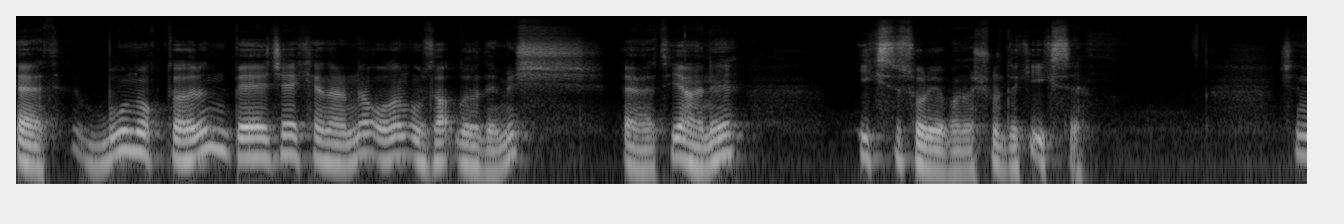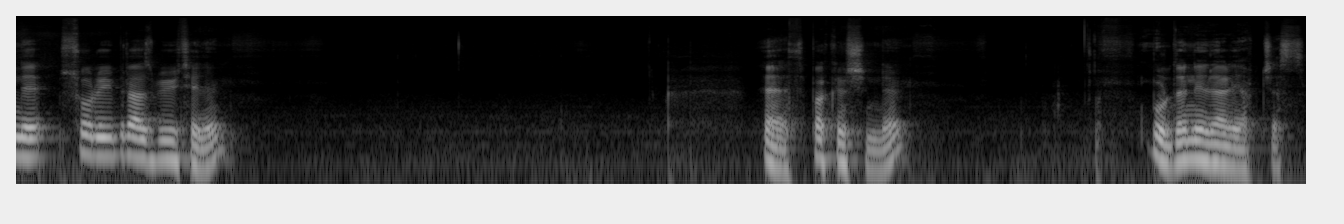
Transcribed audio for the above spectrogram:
Evet. Bu noktaların BC kenarına olan uzaklığı demiş. Evet. Yani x'i soruyor bana. Şuradaki x'i. Şimdi soruyu biraz büyütelim. Evet. Bakın şimdi. Burada neler yapacağız?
